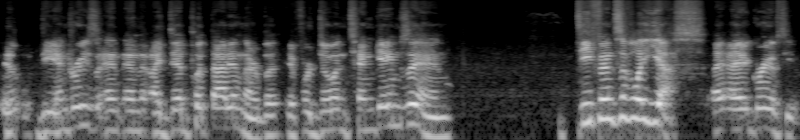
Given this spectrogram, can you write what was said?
it, the injuries, and, and I did put that in there. But if we're doing ten games in, defensively, yes, I, I agree with you.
